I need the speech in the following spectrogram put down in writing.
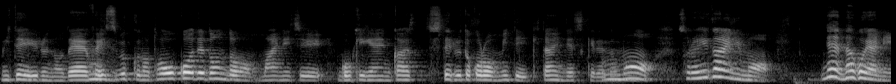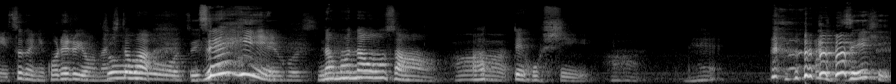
見ているので、フェイスブックの投稿でどんどん毎日ご機嫌化してるところを見ていきたいんですけれども、うん、それ以外にもね、名古屋にすぐに来れるような人はぜひ生直さん会ってほしい、ね。ぜひ。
